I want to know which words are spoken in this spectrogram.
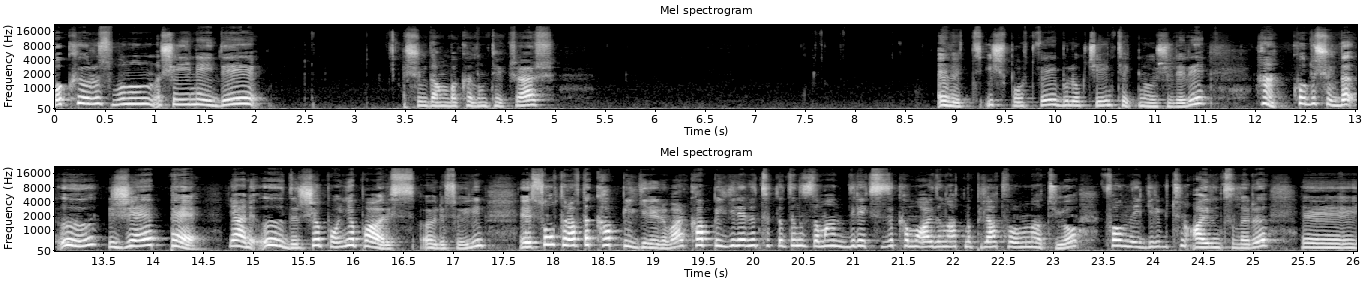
bakıyoruz bunun şeyi neydi? Şuradan bakalım tekrar. Evet, iş portföyü blockchain teknolojileri. Ha, kodu şurada. I, J, P. Yani I'dır, Japonya, Paris öyle söyleyeyim. E, sol tarafta kap bilgileri var. Kap bilgilerini tıkladığınız zaman direkt sizi kamu aydınlatma platformuna atıyor. Fonla ilgili bütün ayrıntıları e,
